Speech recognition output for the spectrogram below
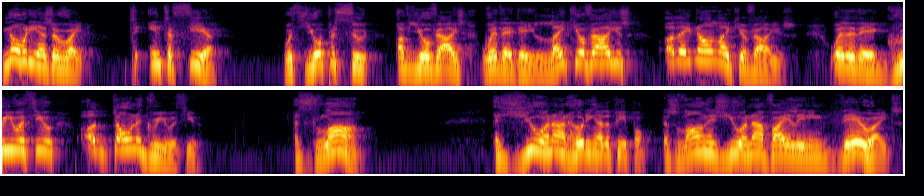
Nobody has a right to interfere with your pursuit of your values, whether they like your values or they don't like your values, whether they agree with you or don't agree with you. As long as you are not hurting other people, as long as you are not violating their rights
